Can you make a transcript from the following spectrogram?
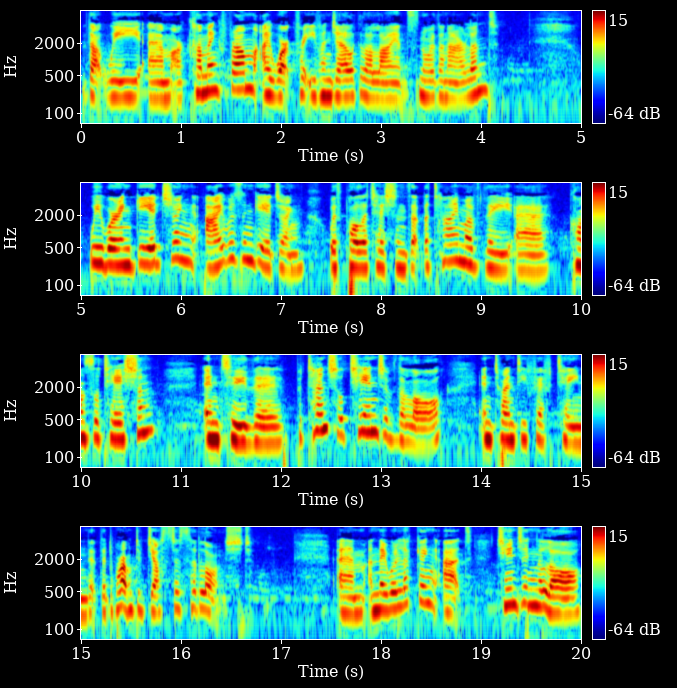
that we um, are coming from. I work for Evangelical Alliance Northern Ireland. We were engaging, I was engaging with politicians at the time of the uh, consultation into the potential change of the law in 2015 that the Department of Justice had launched. Um, and they were looking at changing the law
